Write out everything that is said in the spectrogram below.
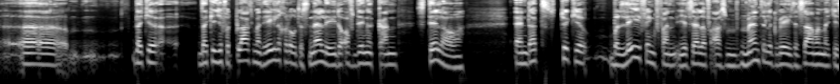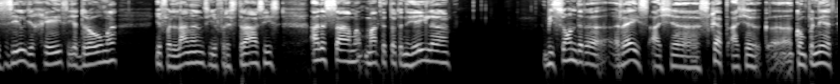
Uh, dat, je, dat je je verplaatst met hele grote snelheden of dingen kan stilhouden. En dat stukje beleving van jezelf als menselijk wezen, samen met je ziel, je geest, je dromen, je verlangens, je frustraties, alles samen maakt het tot een hele bijzondere reis als je schept, als je uh, componeert.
